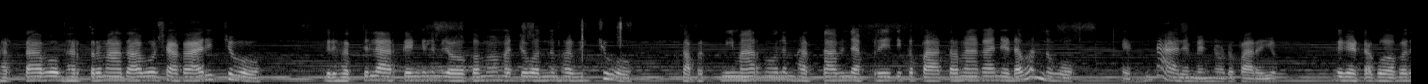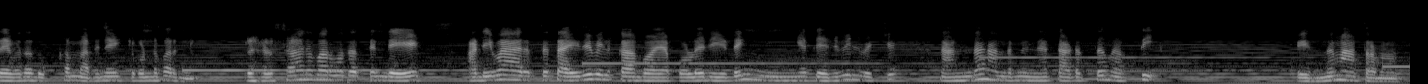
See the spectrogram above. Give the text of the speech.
ഭർത്താവോ ഭർത്തൃമാതാവോ ശകാരിച്ചുവോ? ഗൃഹത്തിൽ ആർക്കെങ്കിലും രോഗമോ മറ്റോ വന്ന് ഭവിച്ചുവോ? സപത്നിമാർ മൂലം ഭർത്താവിന്റെ അപ്രീതിക്ക് പാത്രമാകാൻ ഇടവന്നുവോ? എന്തായാലും എന്നോട് പറയും. ഇത് കേട്ട ഗോപദേവത ദുഃഖം അഭിനയിച്ചുകൊണ്ട് പറഞ്ഞു. ബൃഹസാനുപർവതത്തിന്റെ അടിവാരത്ത് തൈര് വിൽക്കാൻ പോയപ്പോൾ ഒരു ഇടുങ്ങിയ തെരുവിൽ വെച്ച് നന്ദനന്ദനെ തടുത്ത് നിർത്തി. എന്ന് മാത്രമോ?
